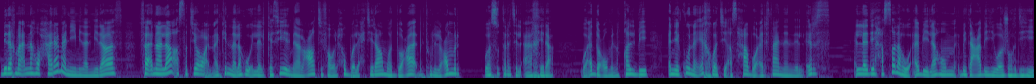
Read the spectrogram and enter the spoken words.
برغم أنه حرمني من الميراث فأنا لا أستطيع أن أكن له إلا الكثير من العاطفة والحب والاحترام والدعاء بطول العمر وسترة الآخرة. وأدعو من قلبي أن يكون إخوتي أصحاب عرفان للإرث الذي حصله أبي لهم بتعبه وجهده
